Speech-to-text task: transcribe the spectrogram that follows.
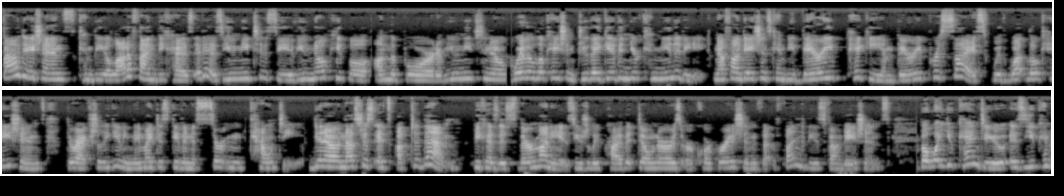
foundations can be a lot of fun because it is. You need to see if you know people on the board, if you need to know where the location, do they give in your community? Now foundations can be very picky and very precise with what locations they're actually giving. They might just give in a certain county, you know, and that's just, it's up to them because it's their money. It's usually private donors or corporations that fund these foundations. But what you can do is you can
